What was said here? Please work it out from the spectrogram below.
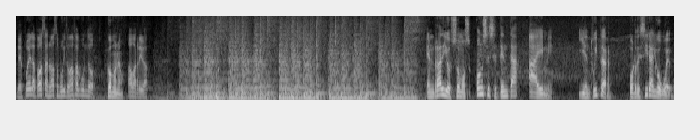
Después de la pausa, ¿nos vas un poquito más, Facundo? ¿Cómo no? Vamos arriba. En radio somos 1170 AM y en Twitter por decir algo web.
